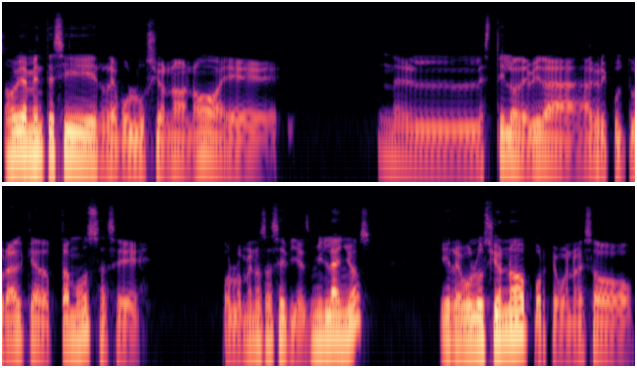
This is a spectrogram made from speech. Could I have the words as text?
obviamente sí revolucionó, ¿no? Eh, el estilo de vida agricultural que adoptamos hace, por lo menos hace 10.000 años, y revolucionó porque, bueno, eso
